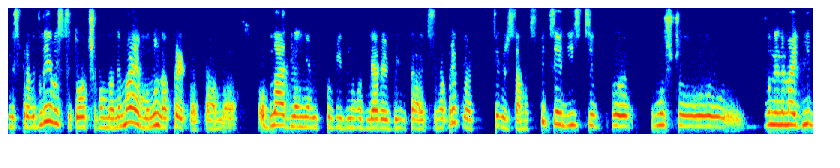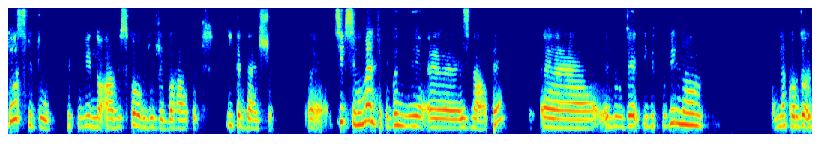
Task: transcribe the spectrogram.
несправедливості, того, чого ми не маємо. Ну, наприклад, там е, обладнання відповідного для реабілітації, наприклад, цих ж самих спеціалістів, е, тому що вони не мають ні досвіду, відповідно, а військових дуже багато і так далі. Е, Ці всі моменти повинні е, знати е, люди, і відповідно на кордон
